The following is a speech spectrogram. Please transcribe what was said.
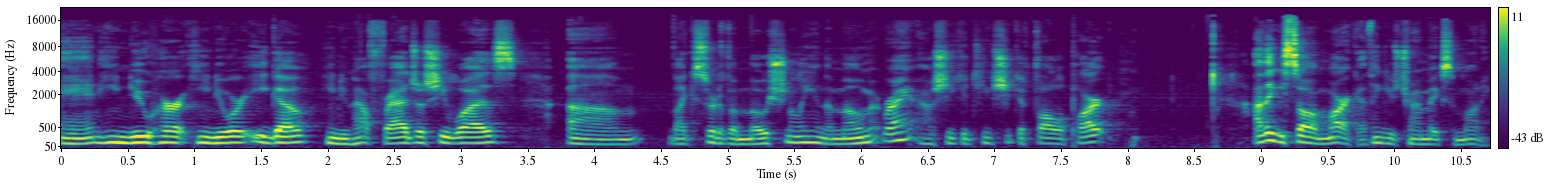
and he knew her. He knew her ego. He knew how fragile she was, um, like sort of emotionally in the moment, right? How she could she could fall apart. I think he saw a Mark. I think he was trying to make some money.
